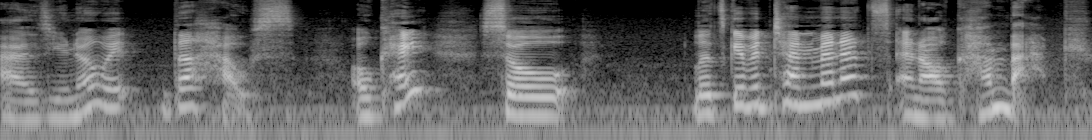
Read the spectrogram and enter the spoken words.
as you know it, the house. Okay, so let's give it 10 minutes and I'll come back.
